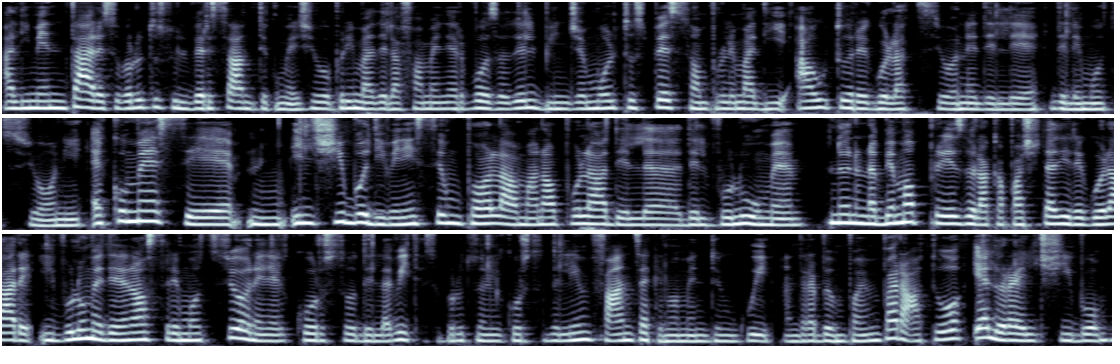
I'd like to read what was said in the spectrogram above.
alimentare, alimentare, soprattutto sul versante, come dicevo prima, della fame nervosa o del binge, molto spesso ha un problema di autoregolazione delle, delle emozioni. È come se mh, il cibo divenisse un po' la manopola del, del volume. Noi non abbiamo appreso la capacità di regolare il volume delle nostre emozioni nel corso della vita, soprattutto nel corso dell'infanzia, che è il momento in cui andrebbe un po' imparato, e allora è il cibo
